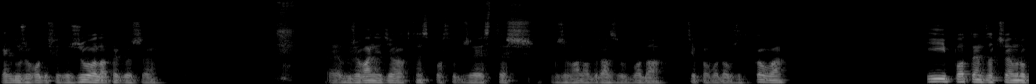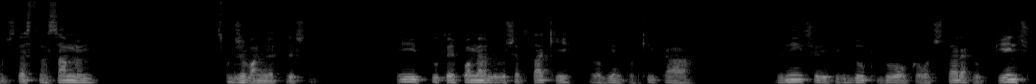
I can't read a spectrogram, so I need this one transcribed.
jak dużo wody się zużyło, dlatego że e, ogrzewanie działa w ten sposób, że jest też ogrzewana od razu woda, ciepła woda użytkowa. I potem zacząłem robić testy na samym ogrzewaniu elektrycznym. I tutaj pomiar mi wyszedł taki, robiłem to kilka dni, czyli tych dób było około 4 lub 5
